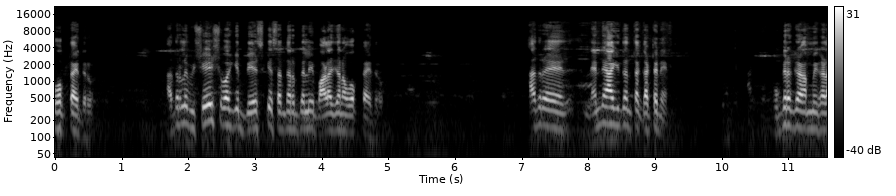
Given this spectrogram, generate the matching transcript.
ಹೋಗ್ತಾ ಇದ್ರು. ಅದರಲ್ಲೂ ವಿಶೇಷವಾಗಿ ಬೇಸಿಗೆ ಸಂದರ್ಭದಲ್ಲಿ ಬಹಳ ಜನ ಹೋಗ್ತಾ ಇದ್ರು. ಆದರೆ ನಿನ್ನೆ ಆಗಿದ್ದಂಥ ಘಟನೆ, ಉಗ್ರಗಾಮಿಗಳ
